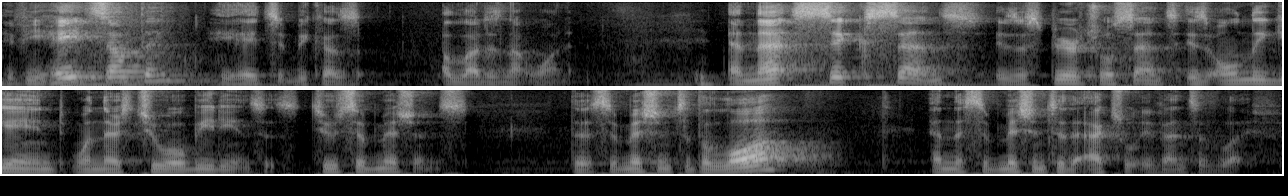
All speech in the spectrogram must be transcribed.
If he hates something, he hates it because Allah does not want it. And that sixth sense is a spiritual sense, is only gained when there's two obediences, two submissions the submission to the law and the submission to the actual events of life.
